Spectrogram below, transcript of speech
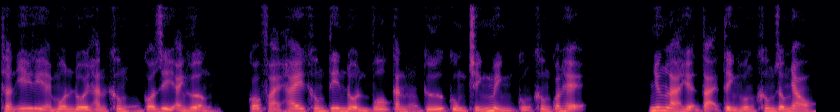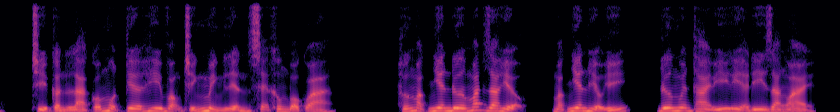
thần y ghi môn đối hắn không có gì ảnh hưởng, có phải hay không tin đồn vô căn cứ cùng chính mình cũng không quan hệ. Nhưng là hiện tại tình huống không giống nhau, chỉ cần là có một tia hy vọng chính mình liền sẽ không bỏ qua. Hướng mặc nhiên đưa mắt ra hiệu, mặc nhiên hiểu ý, đưa Nguyên Thái ý đi ra ngoài.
